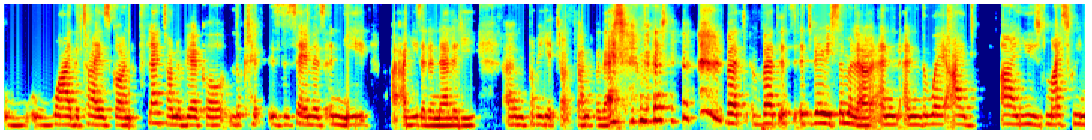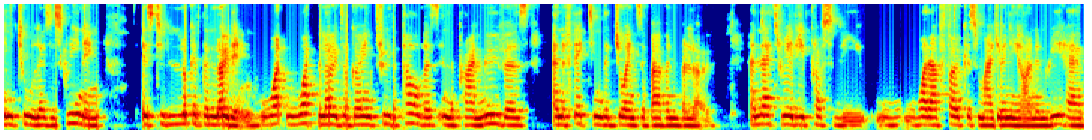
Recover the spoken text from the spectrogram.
why the tire's gone flat on a vehicle look at, is the same as a knee. I, use that analogy, um, probably get shot down for that, but, but, but it's, it's very similar. And, and the way I I used my screening tool as a screening is to look at the loading, what, what loads are going through the pelvis in the prime movers and affecting the joints above and below. And that's really possibly what I've focused my journey on in rehab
